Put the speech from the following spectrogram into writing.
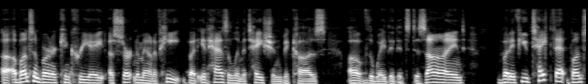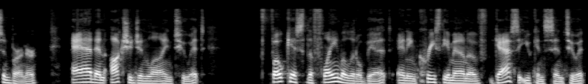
Uh, a Bunsen burner can create a certain amount of heat, but it has a limitation because of the way that it's designed. But if you take that Bunsen burner add an oxygen line to it, focus the flame a little bit, and increase the amount of gas that you can send to it,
